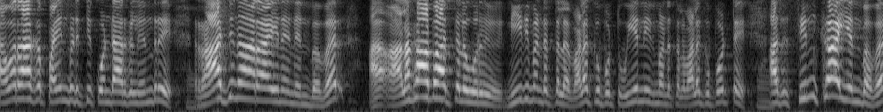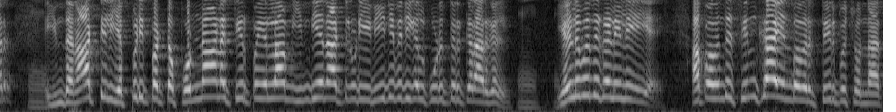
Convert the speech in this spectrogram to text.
தவறாக பயன்படுத்தி கொண்டார்கள் என்று ராஜநாராயணன் என்பவர் அலகாபாத்தில் ஒரு நீதிமன்றத்தில் வழக்கு போட்டு உயர் நீதிமன்றத்தில் வழக்கு போட்டு அது சின்கா என்பவர் இந்த நாட்டில் எப்படிப்பட்ட பொன்னான தீர்ப்பை எல்லாம் இந்திய நாட்டினுடைய நீதிபதிகள் கொடுத்திருக்கிறார்கள்? எழுபதுகளிலேயே. அப்ப வந்து சின்ஹா என்பவர் தீர்ப்பு சொன்னார்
